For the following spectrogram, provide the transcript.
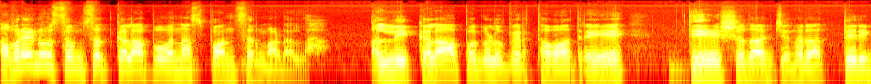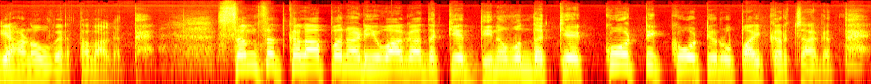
ಅವರೇನು ಸಂಸತ್ ಕಲಾಪವನ್ನು ಸ್ಪಾನ್ಸರ್ ಮಾಡಲ್ಲ. ಅಲ್ಲಿ ಕಲಾಪಗಳು ವ್ಯರ್ಥವಾದರೆ ದೇಶದ ಜನರ ತೆರಿಗೆ ಹಣವು ವ್ಯರ್ಥವಾಗುತ್ತೆ. ಸಂಸತ್ ಕಲಾಪ ನಡೆಯುವಾಗ ಅದಕ್ಕೆ ದಿನವೊಂದಕ್ಕೆ ಕೋಟಿ ಕೋಟಿ ರೂಪಾಯಿ ಖರ್ಚಾಗತ್ತೆ.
